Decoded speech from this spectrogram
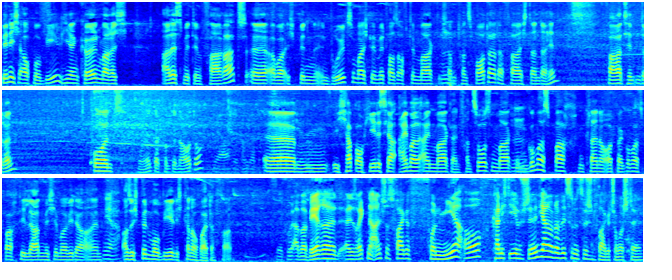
bin ich auch mobil. Hier in Köln mache ich alles mit dem Fahrrad, äh, aber ich bin in Brühl zum Beispiel mittwochs auf dem Markt. Ich habe einen Transporter, da fahre ich dann dahin. Fahrrad hinten drin. Und Moment, da kommt ein Auto. Ähm, ich habe auch jedes Jahr einmal einen Markt, einen Franzosenmarkt in Gummersbach, ein kleiner Ort bei Gummersbach. Die laden mich immer wieder ein. Ja. Also ich bin mobil, ich kann auch weiterfahren. Sehr cool. Aber wäre äh, direkt eine Anschlussfrage von mir auch. Kann ich die eben stellen, Jan, oder willst du eine Zwischenfrage schon mal stellen?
